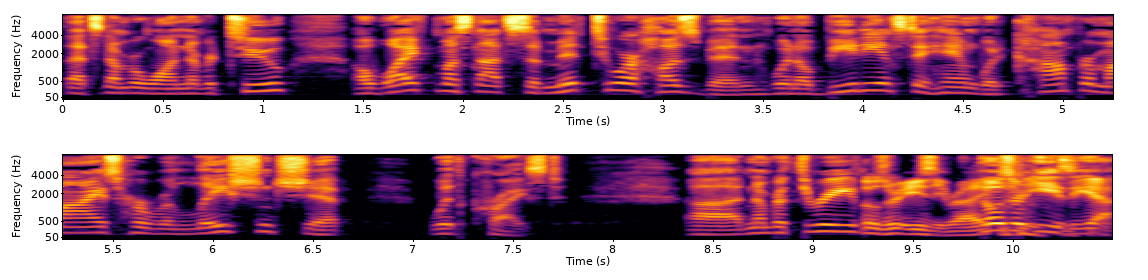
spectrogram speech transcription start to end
that's number one. Number two, a wife must not submit to her husband when obedience to him would compromise her relationship with Christ. Uh, number three, Those are easy, right? those are easy, yeah.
